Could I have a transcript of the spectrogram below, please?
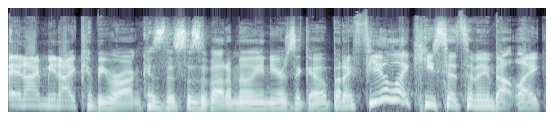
And I mean, I could be wrong because this was about a million years ago, but I feel like he said something about like,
